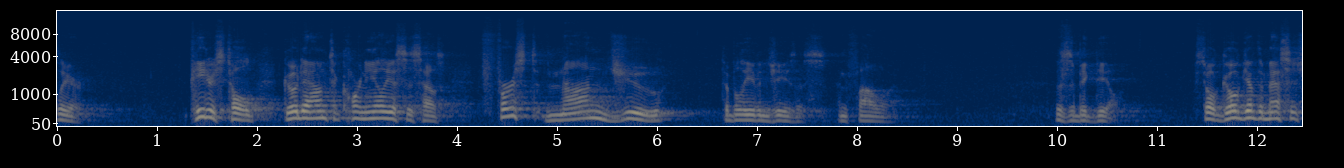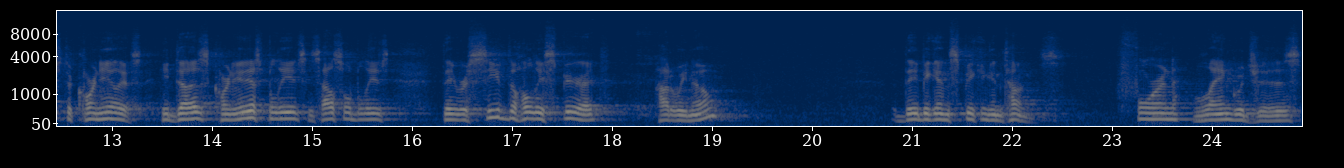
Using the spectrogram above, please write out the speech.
clear. Peter's told, go down to Cornelius' house first non-Jew to believe in Jesus and follow him. This is a big deal. So go give the message to Cornelius. He does. Cornelius believes. His household believes. They receive the Holy Spirit. How do we know? They begin speaking in tongues, foreign languages,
